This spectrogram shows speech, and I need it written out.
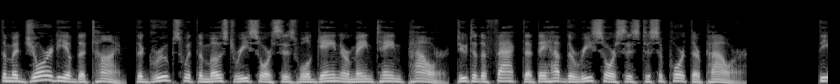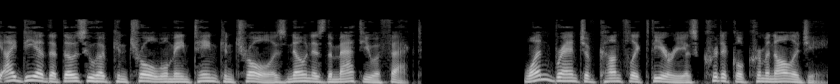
The majority of the time, the groups with the most resources will gain or maintain power due to the fact that they have the resources to support their power. The idea that those who have control will maintain control is known as the Matthew effect. One branch of conflict theory is critical criminology.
